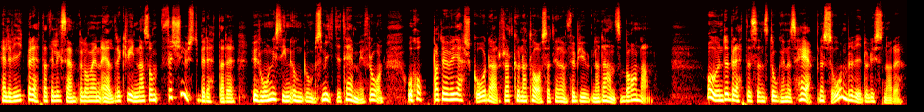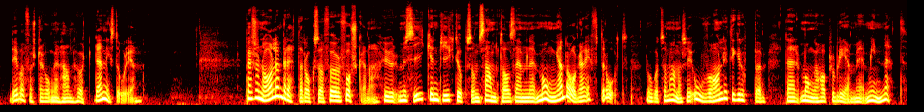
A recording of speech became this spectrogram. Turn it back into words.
Hellevik berättar till exempel om en äldre kvinna som förtjust berättade hur hon i sin ungdom smitit hemifrån och hoppat över gärdsgårdar för att kunna ta sig till den förbjudna dansbanan. Och under berättelsen stod hennes häpne son bredvid och lyssnade. Det var första gången han hört den historien. Personalen berättade också för forskarna hur musiken dykt upp som samtalsämne många dagar efteråt. Något som annars är ovanligt i grupper där många har problem med minnet.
